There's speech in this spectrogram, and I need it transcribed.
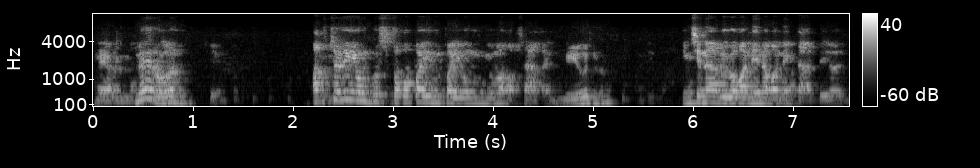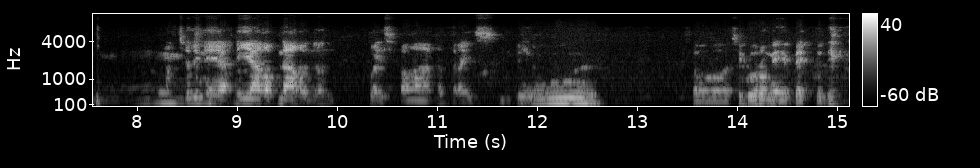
Meron na. Meron. Siyempre. Actually, yung gusto ko pa, yun pa yung yumakap sa akin. Yun, no? Diba? Yung sinabi ko kanina, konektado yun. Mm. Actually, niya, niyakap na ako nun. Twice pa nga ata, thrice. Ooh. So, siguro may epekto din.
